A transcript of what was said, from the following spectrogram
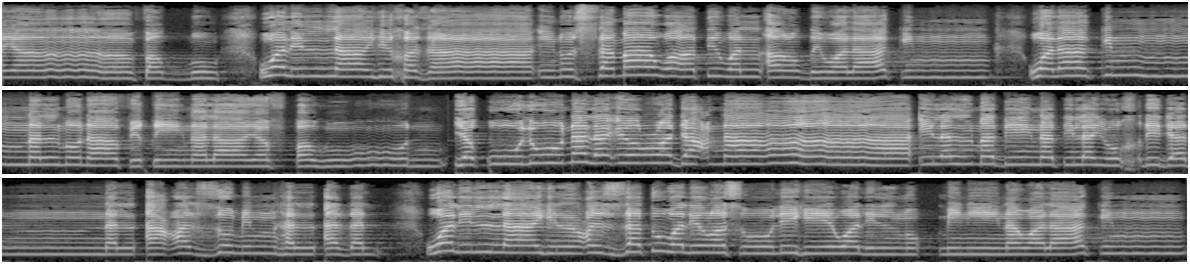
ينفضوا ولله خزائن السماوات والأرض ولكن ولكن المنافقين لا يفقهون. يقولون لئن رجعنا إلى المدينة ليخرجن الأعز منها الأذل. ولله العزة ولرسوله وللمؤمنين ولكن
